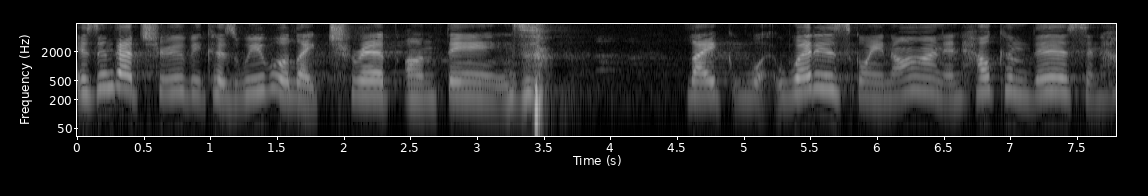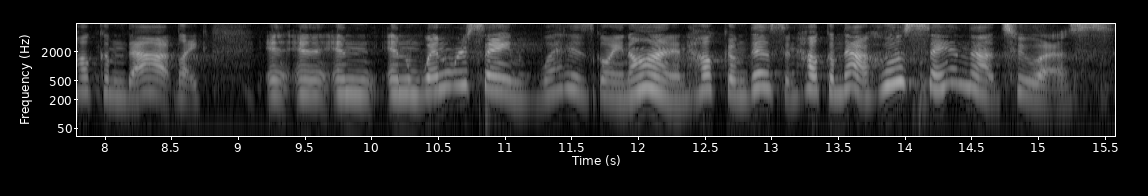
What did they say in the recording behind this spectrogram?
Isn't that true? Because we will like trip on things like wh- what is going on and how come this and how come that? Like and, and, and when we're saying what is going on and how come this and how come that? Who's saying that to us?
